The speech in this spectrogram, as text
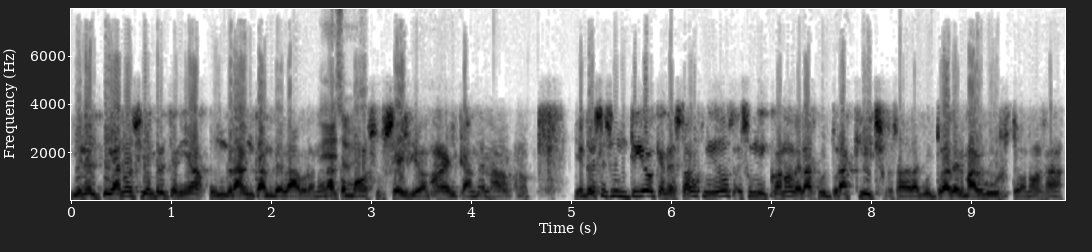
y en el piano siempre tenía un gran candelabro, ¿no? Era como su sello, ¿no? El candelabro, ¿no? Y entonces es un tío que en Estados Unidos es un icono de la cultura kitsch, o sea, de la cultura del mal gusto, ¿no? O sea,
